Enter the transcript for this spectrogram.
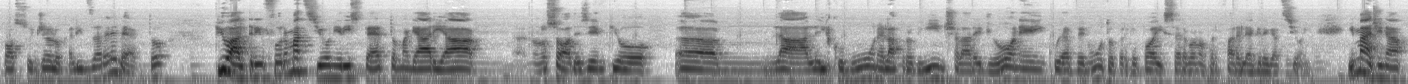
posso già localizzare l'evento, più altre informazioni rispetto magari a, non lo so, ad esempio um, la, il comune, la provincia, la regione in cui è avvenuto, perché poi servono per fare le aggregazioni. Immagina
